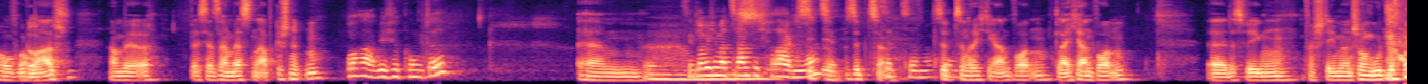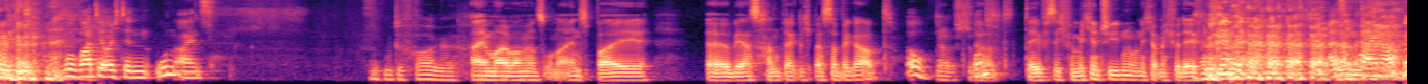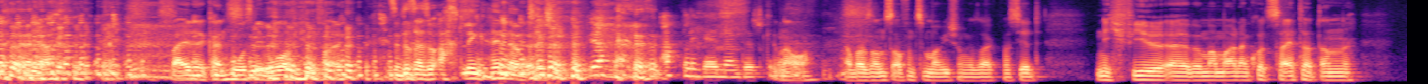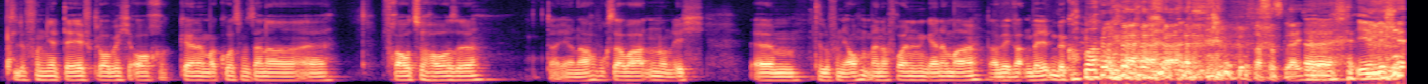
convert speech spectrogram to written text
wir gut Format haben wir bis jetzt am besten abgeschnitten. Oha, wie viele Punkte? Ähm, Das sind, glaube ich, immer 20 Fragen, ne? 17. 17. 17, okay. 17 richtige Antworten, gleiche Antworten. Äh, deswegen verstehen wir uns schon gut, glaube ich. Wo wart ihr euch denn uneins? Das ist eine gute Frage. Einmal waren wir uns uneins bei, äh, wer ist handwerklich besser begabt. Oh, Ja, stimmt. Da hat Dave sich für mich entschieden und ich habe mich für Dave entschieden. also keiner. ja. Beide kein hohes Niveau auf jeden Fall. Sind das also acht linke Hände am Tisch? ja, das sind acht Legenden am Tisch. Genau. Aber sonst auf dem Zimmer, wie schon gesagt, passiert nicht viel. Äh, wenn man mal dann kurz Zeit hat, dann telefoniert Dave, glaube ich, auch gerne mal kurz mit seiner äh, Frau zu Hause, da ihr Nachwuchs erwarten. Und ich ähm, telefoniere auch mit meiner Freundin gerne mal, da wir gerade einen Welpen bekommen haben. Fast das gleiche. äh, ähnlich.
